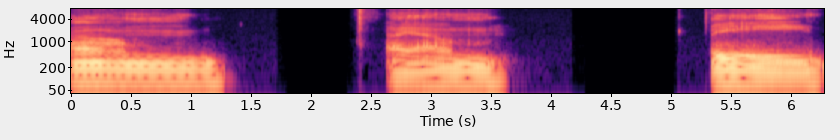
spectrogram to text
Um, I am a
